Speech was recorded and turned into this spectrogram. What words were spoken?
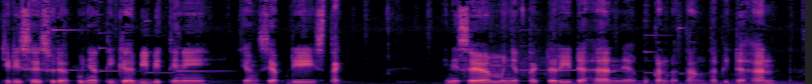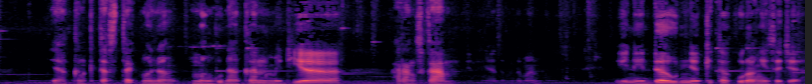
Jadi saya sudah punya tiga bibit ini yang siap di stek ini saya menyetek dari dahan ya bukan batang tapi dahan. Ya akan kita stek menggunakan media arang sekam. Ya ini daunnya kita kurangi saja.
